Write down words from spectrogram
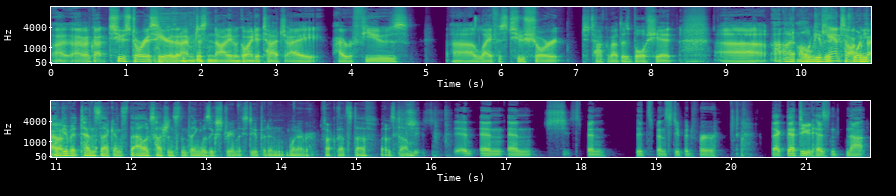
I've got two stories here that I'm just not even going to touch. I I refuse. Uh, life is too short to talk about this bullshit. Uh, I, will give it twenty. About, I'll give it ten seconds. The Alex Hutchinson thing was extremely stupid and whatever. Fuck that stuff. That was dumb. She, and, and and she's been it's been stupid for that. That dude has not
